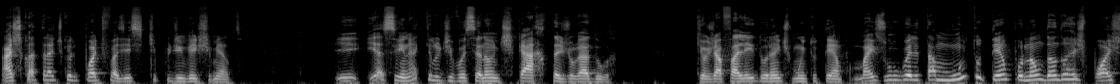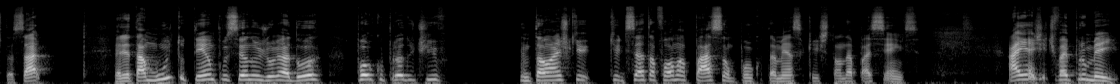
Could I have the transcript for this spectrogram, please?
acho que o Atlético ele pode fazer esse tipo de investimento. E, e assim, não é aquilo de você não descarta jogador, que eu já falei durante muito tempo, mas o Hugo ele tá muito tempo não dando resposta, sabe? Ele tá muito tempo sendo um jogador pouco produtivo. Então acho que, que de certa forma passa um pouco também essa questão da paciência. Aí a gente vai pro meio.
